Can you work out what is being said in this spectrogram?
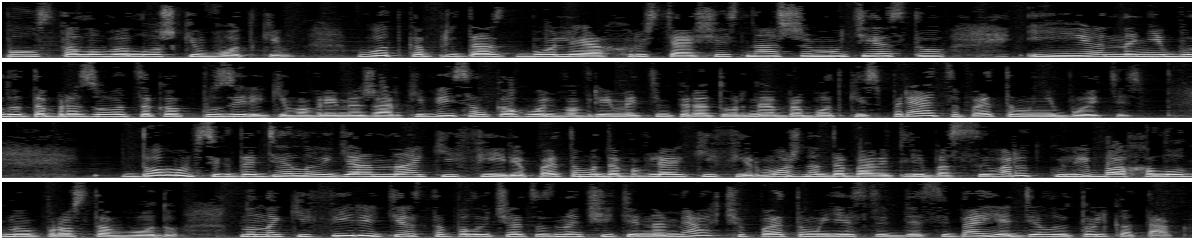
пол столовой ложки водки. Водка придаст более хрустящесть нашему тесту, и на ней будут образовываться как пузырики во время жарки. Весь алкоголь во время температурной обработки испаряется, поэтому не бойтесь. Дома всегда делаю я на кефире, поэтому добавляю кефир. Можно добавить либо сыворотку, либо холодную просто воду. Но на кефире тесто получается значительно мягче, поэтому если для себя я делаю только так.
